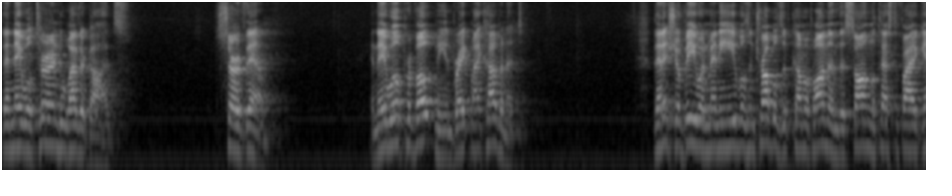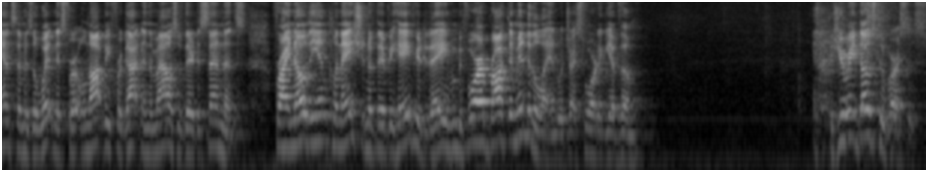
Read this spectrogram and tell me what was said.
then they will turn to other gods, serve them, and they will provoke me and break my covenant. Then it shall be when many evils and troubles have come upon them, this song will testify against them as a witness, for it will not be forgotten in the mouths of their descendants. For I know the inclination of their behavior today, even before I brought them into the land which I swore to give them. As you read those two verses,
